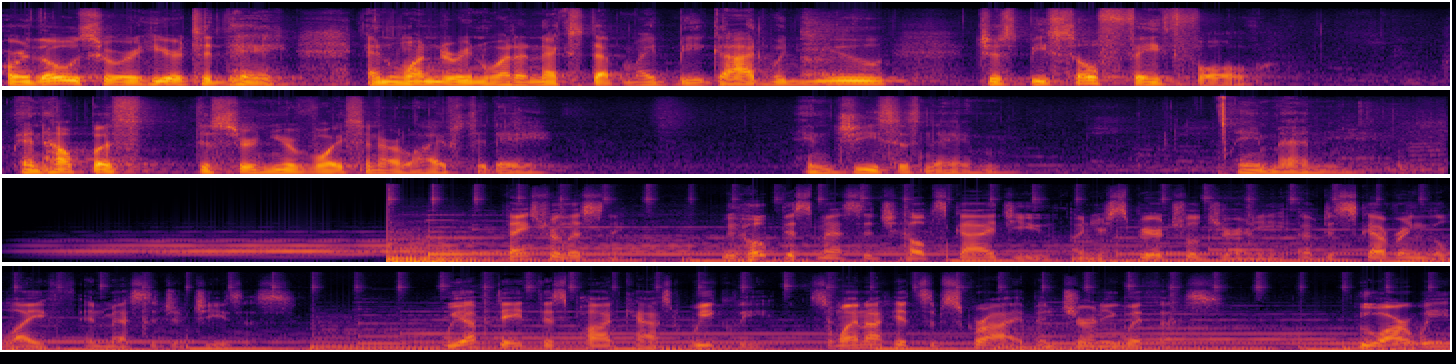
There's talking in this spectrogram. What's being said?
or those who are here today and wondering what a next step might be. God, would you just be so faithful and help us discern your voice in our lives today. In Jesus' name, amen. Thanks for listening. We hope this message helps guide you on your spiritual journey of discovering the life and message of Jesus. We update this podcast weekly, so why not hit subscribe and journey with us? Who are we?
